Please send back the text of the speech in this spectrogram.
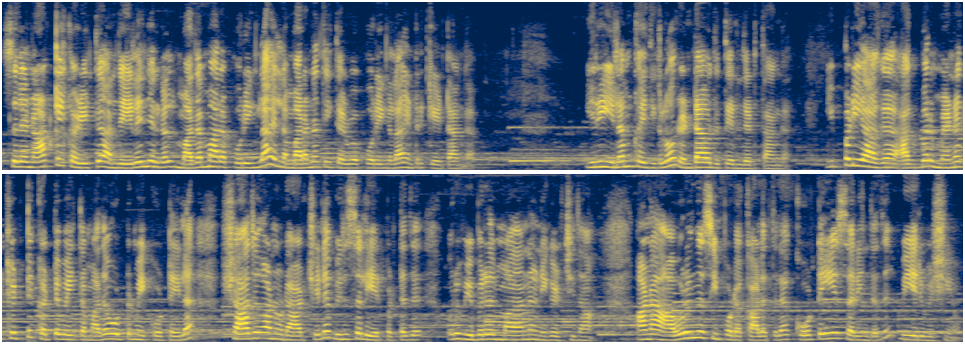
சில நாட்கள் கழித்து அந்த இளைஞர்கள் மதம் மாற போறீங்களா இல்லை மரணத்தை தழுவ போறீங்களா என்று கேட்டாங்க. இரு இளம் கைதிகளும் ரெண்டாவது தேர்ந்தெடுத்தாங்க. இப்படியாக அக்பர் மெனக்கெட்டு கட்டு வைத்த மத ஒற்றுமை கோட்டையில் ஷாஜகானோட ஆட்சியில் விரிசல் ஏற்பட்டது. ஒரு விபரமான நிகழ்ச்சி தான் ஆனால் அவுரங்கசீப்போட காலத்தில் கோட்டையே சரிந்தது வேறு விஷயம்.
